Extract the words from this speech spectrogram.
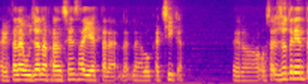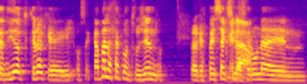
la que está en la Guyana francesa y esta, la, la Boca Chica. Pero, o sea, yo tenía entendido que creo que, o sea, capaz la está construyendo, pero que SpaceX iba a hacer una en,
